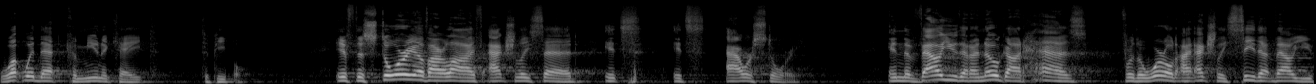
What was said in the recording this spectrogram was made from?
What would that communicate to people? If the story of our life actually said it's, it's our story, and the value that I know God has for the world, I actually see that value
